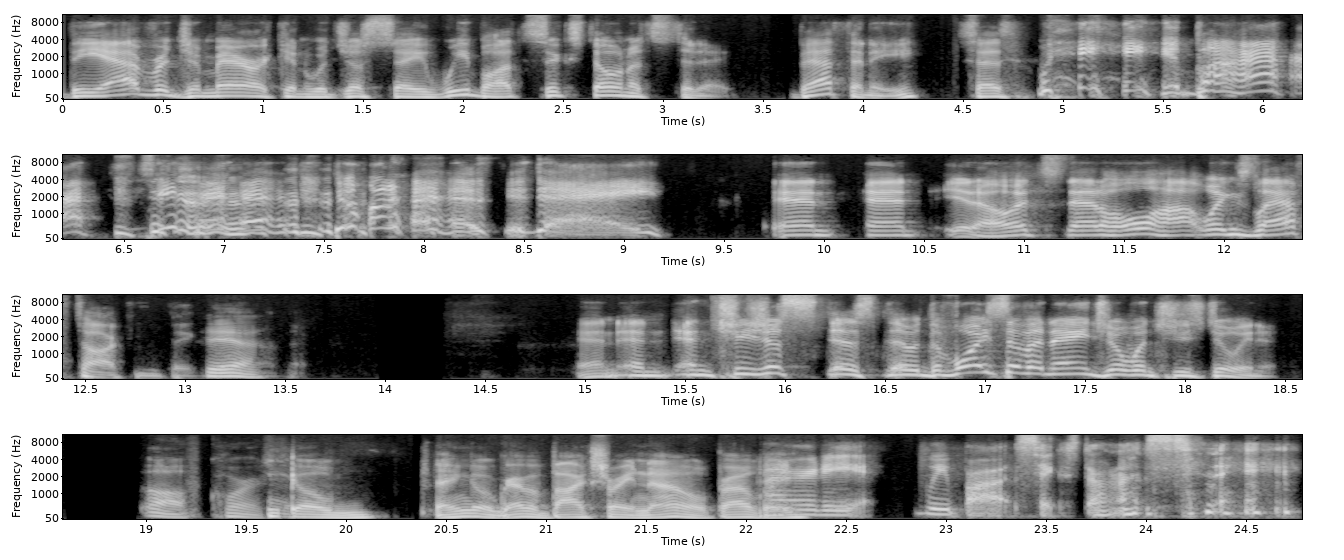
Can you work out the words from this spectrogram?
The average American would just say, We bought six donuts today. Bethany says, We bought six donuts today. And, and, you know, it's that whole Hot Wings laugh talking thing. Yeah. And, and, and she's just is the, the voice of an angel when she's doing it. Oh, of course. I go I can go grab a box right now, probably. I already we bought six donuts today.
